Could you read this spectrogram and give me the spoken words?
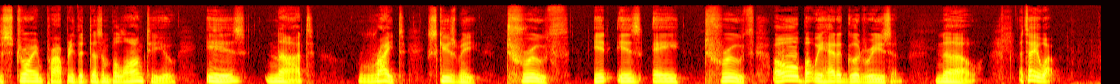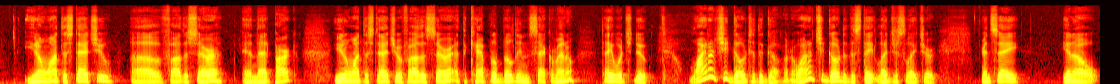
Destroying property that doesn't belong to you is not right. Excuse me, truth. It is a truth. Oh, but we had a good reason. No. I tell you what, you don't want the statue of Father Serra in that park. You don't want the statue of Father Serra at the Capitol building in Sacramento. Tell you what you do. Why don't you go to the governor? Why don't you go to the state legislature and say, you know,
